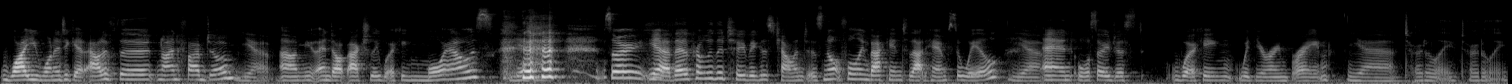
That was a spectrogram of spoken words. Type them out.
why you wanted to get out of the nine to five job. Yeah. Um, you end up actually working more hours. Yeah. so yeah, they're probably the two biggest challenges: not falling back into that hamster wheel, Yeah. and also just working with your own brain. Yeah, totally, totally.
